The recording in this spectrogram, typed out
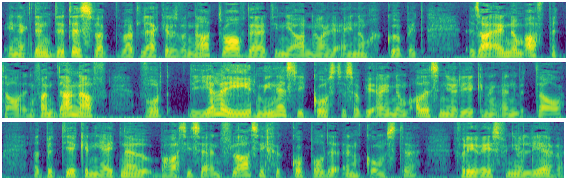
En ek dink dit is wat wat lekker is want na 12 13 jaar na jy eiendom gekoop het, is daai eiendom afbetaal en van dan af word die hele huur minus die kostes op die eiendom alles in jou rekening inbetaal wat beteken jy het nou basiese inflasie gekoppelde inkomste vir die res van jou lewe.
